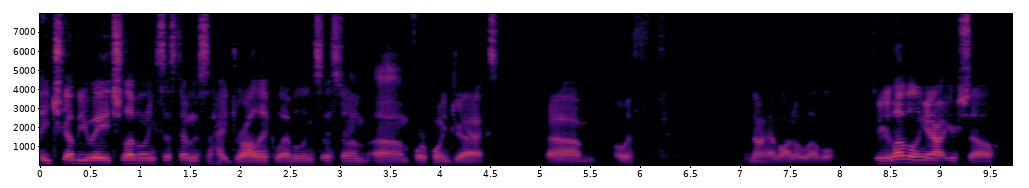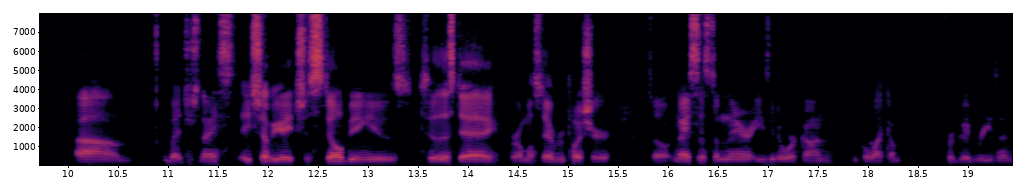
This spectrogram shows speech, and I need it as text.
HWH leveling system. This is a hydraulic leveling system. Um, four point jacks um, with does not have auto level. So you're leveling it out yourself. Um, but just nice. HWH is still being used to this day for almost every pusher. So nice system there, easy to work on. People like them for good reason.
